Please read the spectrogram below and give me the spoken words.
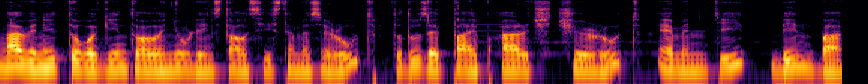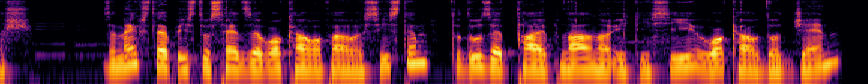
Now we need to log into our newly installed system as a root. To do that type arch root mnt bin bash. The next step is to set the locale of our system. To do that type nano etc locale.gen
